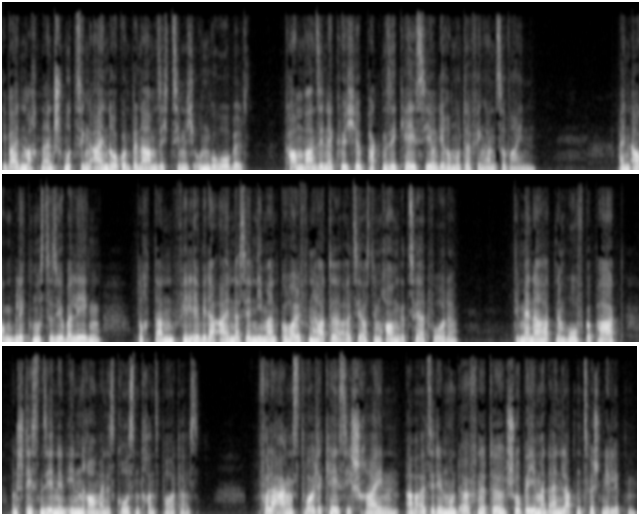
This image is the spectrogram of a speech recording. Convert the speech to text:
die beiden machten einen schmutzigen Eindruck und benahmen sich ziemlich ungehobelt. Kaum waren sie in der Küche, packten sie Casey und ihre Mutter fing an zu weinen. Einen Augenblick musste sie überlegen, doch dann fiel ihr wieder ein, dass ihr niemand geholfen hatte, als sie aus dem Raum gezerrt wurde. Die Männer hatten im Hof geparkt und stießen sie in den Innenraum eines großen Transporters. Voller Angst wollte Casey schreien, aber als sie den Mund öffnete, schob ihr jemand einen Lappen zwischen die Lippen.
